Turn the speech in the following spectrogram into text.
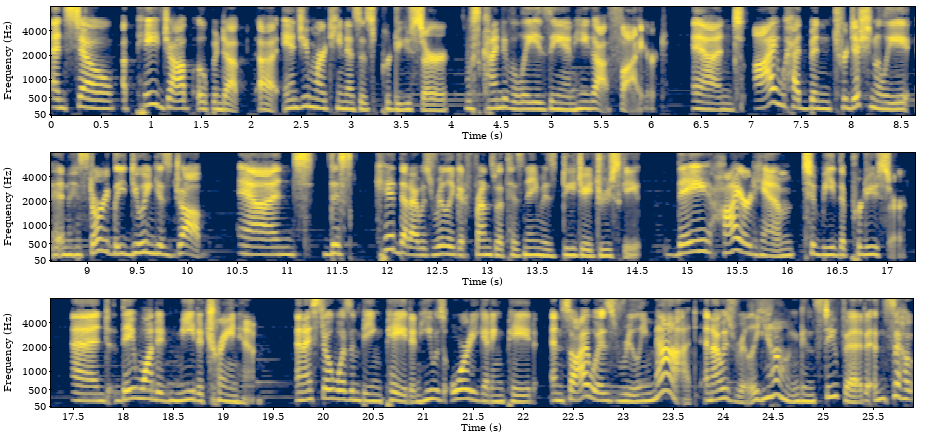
And so a paid job opened up. Uh, Angie Martinez's producer was kind of lazy and he got fired. And I had been traditionally and historically doing his job. And this kid that I was really good friends with, his name is DJ Drewski they hired him to be the producer and they wanted me to train him. And I still wasn't being paid, and he was already getting paid. And so I was really mad, and I was really young and stupid. And so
